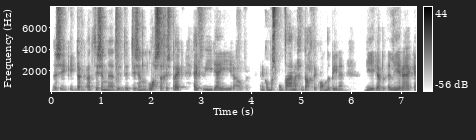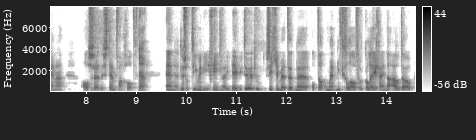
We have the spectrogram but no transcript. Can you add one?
Dus ik, ik dacht, het is, een, het, is een lastig gesprek. Heeft u ideeën hierover? En ik kwam een spontane gedachte kwam er binnen. Die ik heb leren herkennen als de stem van God. Ja. En eh, dus op die manier ging ik naar die debiteur toe. Zit je met een eh, op dat moment niet gelovige collega in de auto.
